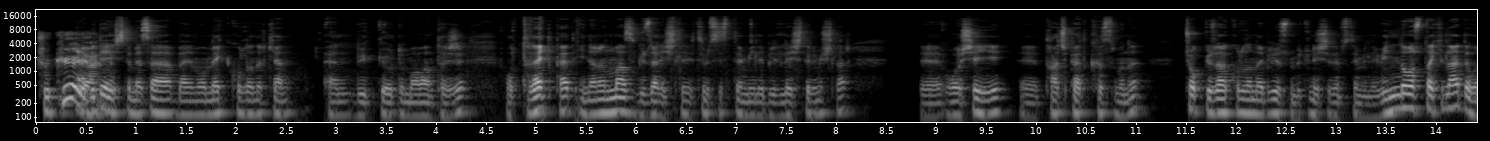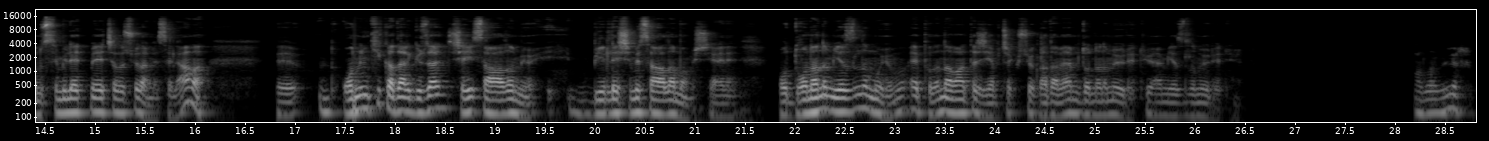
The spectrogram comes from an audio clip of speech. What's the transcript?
Çöküyor Ya yani. Bir de işte mesela ben o Mac kullanırken en büyük gördüğüm avantajı o trackpad inanılmaz güzel işletim sistemiyle birleştirmişler. E, o şeyi e, touchpad kısmını çok güzel kullanabiliyorsun bütün işletim sistemiyle. Windows'takiler de bunu simüle etmeye çalışıyorlar mesela ama e, onunki kadar güzel şeyi sağlamıyor. Birleşimi sağlamamış. Yani o donanım yazılım uyumu Apple'ın avantajı yapacak bir şey yok. Adam hem donanımı üretiyor hem yazılımı üretiyor. Olabilir.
